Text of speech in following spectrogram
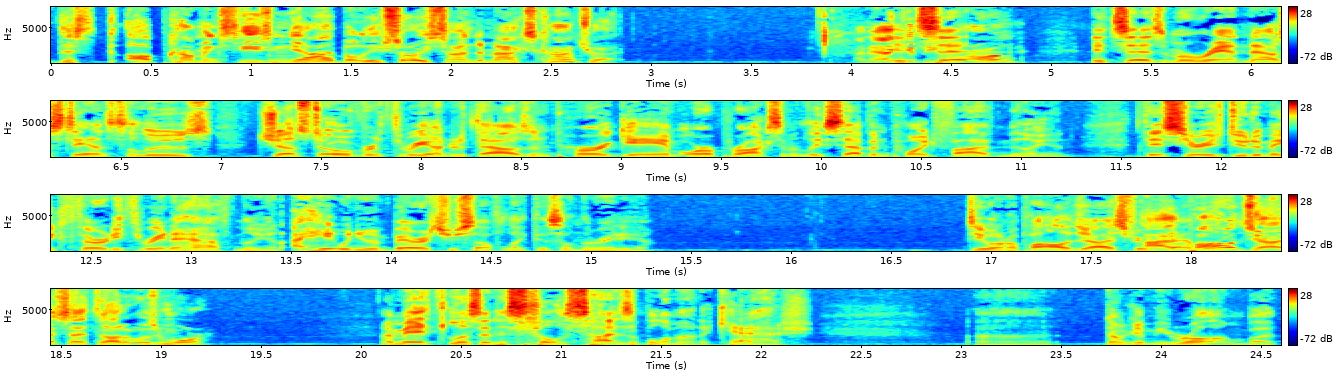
this upcoming season, yeah, I believe so. He signed a max contract. I mean, I could It be sa- wrong. It says Morant now stands to lose just over three hundred thousand per game, or approximately seven point five million. This year, he's due to make thirty three and a half million. I hate when you embarrass yourself like this on the radio. Do you want to apologize for your I family? apologize. I thought it was more. I mean, it, listen, it's still a sizable amount of cash. Uh, don't get me wrong, but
